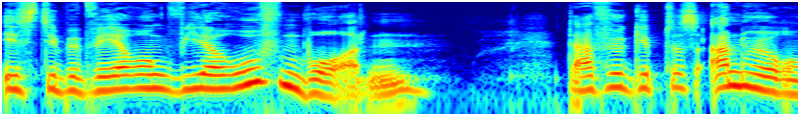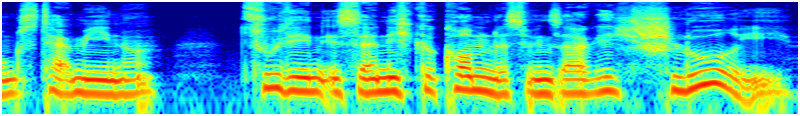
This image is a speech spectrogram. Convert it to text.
ist die Bewährung widerrufen worden. Dafür gibt es Anhörungstermine. Zu denen ist er nicht gekommen, deswegen sage ich Schluri.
